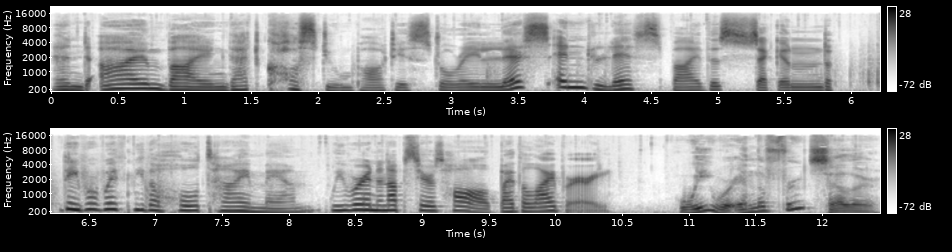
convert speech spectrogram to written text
and I'm buying that costume party story less and less by the second. They were with me the whole time, ma'am. We were in an upstairs hall by the library. We were in the fruit cellar.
